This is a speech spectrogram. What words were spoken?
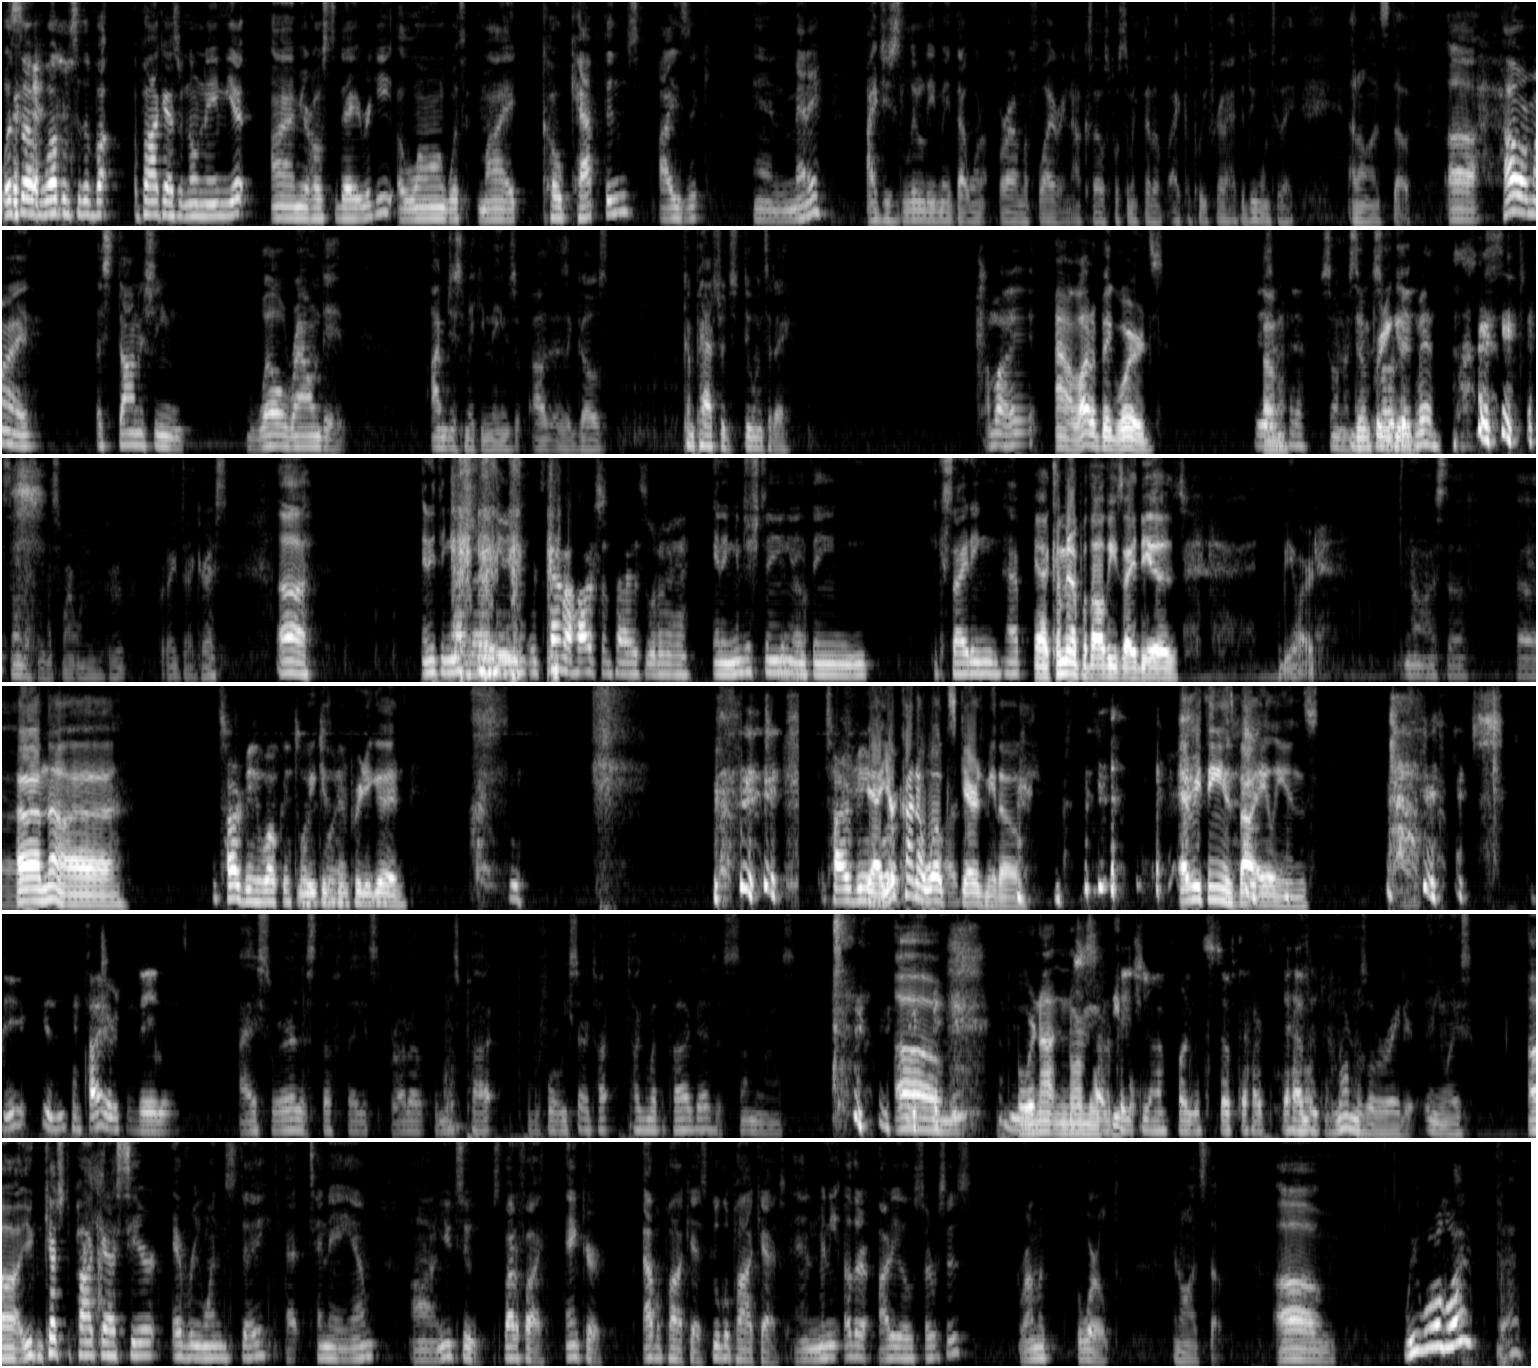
What's up? Welcome to the vo- podcast with no name yet. I'm your host today, Ricky, along with my co-captains Isaac and Manny. I just literally made that one right on the fly right now because I was supposed to make that up. I completely forgot I had to do one today, and all that stuff. Uh, how are my astonishing, well-rounded? I'm just making names as, as it goes. Compatriots doing today. I'm alright. Ah, a lot of big words. Yeah, Um, yeah. So nice. doing pretty Sort good. Big man. So nice to be the smart one in the group, but I digress. Uh, anything I know, it's kind of hard sometimes. What I mean, anything interesting? You know. Anything exciting? Hap- Yeah, coming up with all these ideas be hard. and all that stuff. Uh, Uh, no, uh, it's hard being woke in the week has been pretty good. it's hard being. Yeah, your woke. kind of woke Hard. scares me though. Everything is about aliens. Dude, 'cause you can tie everything to aliens. I swear the stuff that gets brought up in this pot before we start talk- talking about the podcast is something else. Um, But we're not normal people. Patreon for the stuff that, have, that Nor- happens. normal's overrated. Anyways, uh, you can catch the podcast here every Wednesday at 10 a.m. on YouTube, Spotify, Anchor, Apple Podcasts, Google Podcasts, and many other audio services around the, the world and all that stuff. Um, We worldwide. Damn.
